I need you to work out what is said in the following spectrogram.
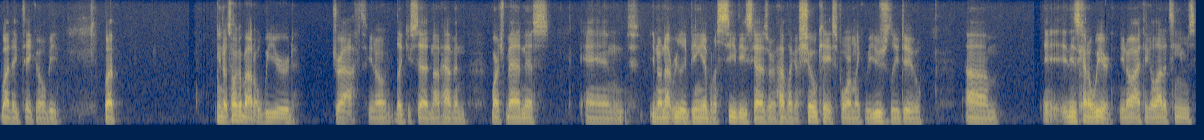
why they take Obi, but you know, talk about a weird draft. You know, like you said, not having March Madness, and you know, not really being able to see these guys or have like a showcase for them like we usually do. Um, it, it is kind of weird. You know, I think a lot of teams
